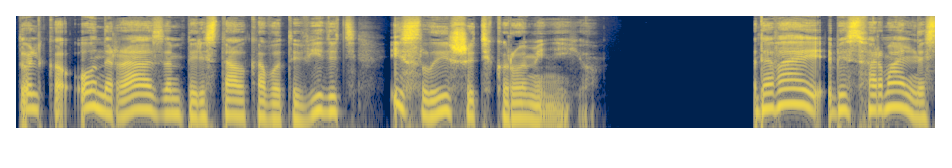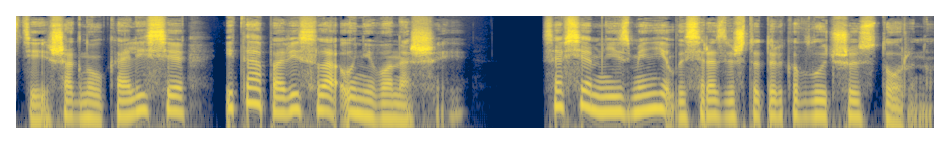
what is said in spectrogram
только он разом перестал кого-то видеть и слышать, кроме нее. «Давай без формальностей», — шагнул к Алисе, и та повисла у него на шее. Совсем не изменилась, разве что только в лучшую сторону.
